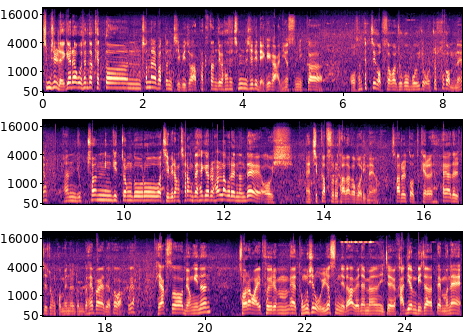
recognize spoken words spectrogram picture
침실 4개라고 생각했던 첫날 봤던 집이죠. 아파트 단지가 사실 침실이 4개가 아니었으니까, 어, 선택지가 없어가지고, 뭐, 이제 어쩔 수가 없네요. 한 6천 링깃 정도로 집이랑 차량 다 해결을 하려고 그랬는데, 어이씨, 그냥 집값으로 다 나가버리네요. 차를 또 어떻게 해야 될지 좀 고민을 좀 더 해봐야 될 것 같고요. 계약서 명의는 저랑 와이프 이름에 동시로 올렸습니다. 왜냐면 이제 가디언 비자 때문에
